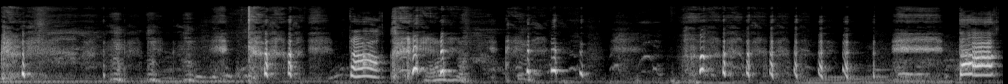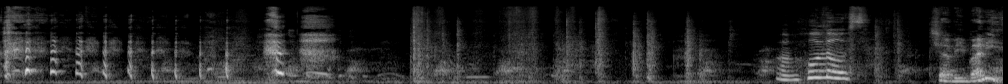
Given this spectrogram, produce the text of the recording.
Talk. Oh, who lose? Chubby Bunny.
